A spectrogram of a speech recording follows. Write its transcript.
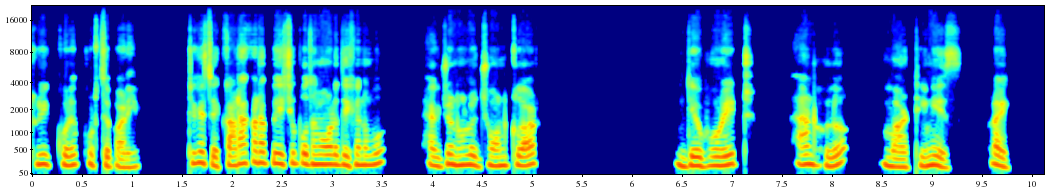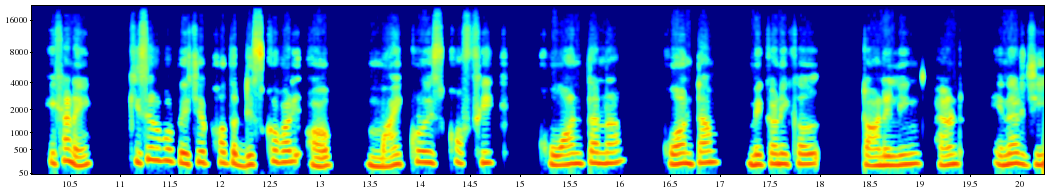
ট্রিক করে পড়তে পারি। ঠিক আছে? কারা কারা পেয়েছে? প্রথমে আমরা দেখে নেব। একজন হলো জন ক্লার্ক, ডেভোরিট, অ্যান্ড হলো মার্টিনিস রাইট? এখানে কিসের উপর পেয়েছে? For the discovery of microscopic quantum quantum mechanical tunnelling and energy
